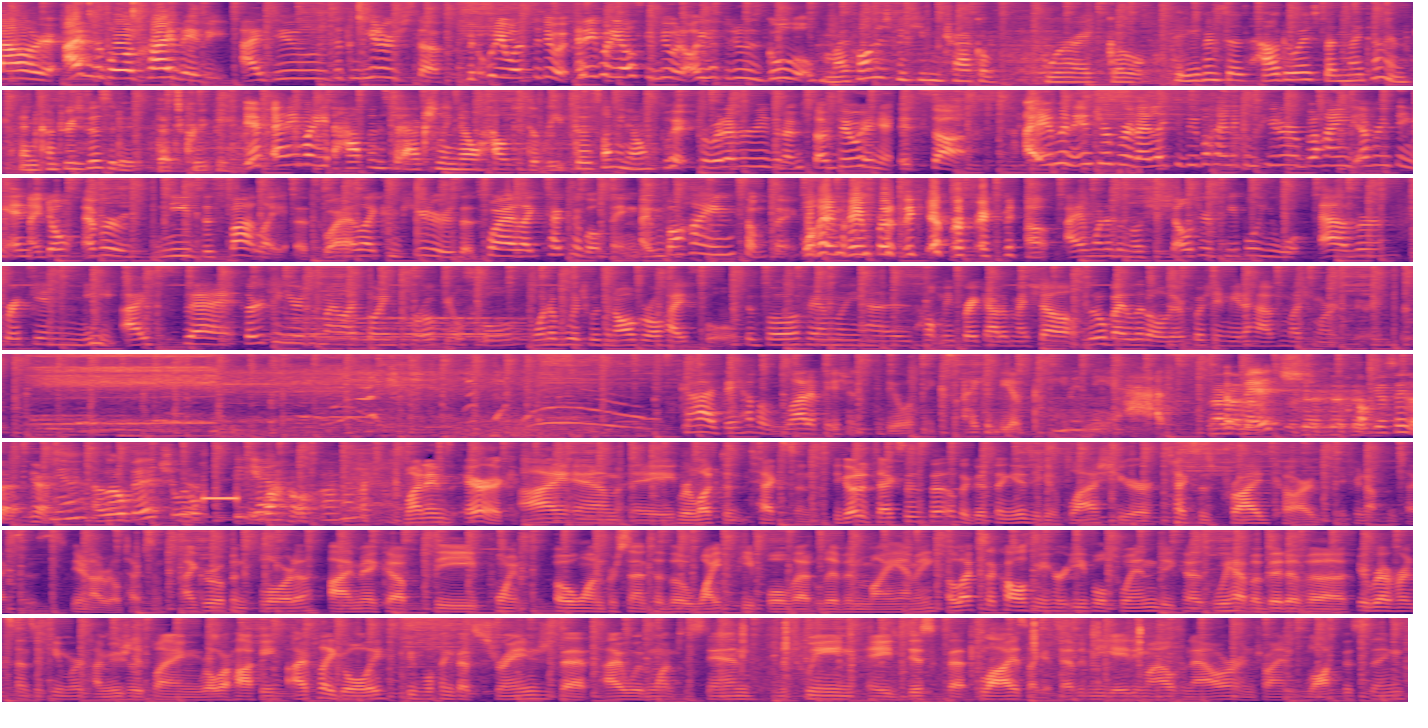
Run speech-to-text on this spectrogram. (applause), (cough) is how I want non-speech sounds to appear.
Hi, I'm Valerie. I'm the BOWA Crybaby. I do the computer stuff. (laughs) Nobody wants to do it. Anybody else can do it. All you have to do is Google. My phone has been keeping track of where I go. It even says, how do I spend my time? And countries visited. That's creepy. If anybody happens to actually know how to delete this, let me know. But for whatever reason, I'm stuck doing it. It sucks. I am an introvert. I like to be behind a computer, behind everything, and I don't ever need the spotlight. That's why I like computers. That's why I like technical things. I'm behind something. (laughs) Why am I in front of the camera right now? I'm one of the most sheltered people you will ever freaking meet. I spent 13 years of my life going to parochial schools, one of which was an all-girl high school. The BOWA family has helped me break out of my shell. Little by little, they're pushing me to have much more experiences. God, they have a lot of patience to deal with me because I can be a pain in the ass. A bitch? (laughs) I was gonna say that, yeah. Yeah, a little bitch, a little yeah. Uh-huh. My name's Eric. I am a reluctant Texan. If you go to Texas, though, the good thing is you can flash your Texas Pride card if you're not from Texas. You're not a real Texan. I grew up in Florida. I make up the 0.01% of the white people that live in Miami. Alexa calls me her evil twin because we have a bit of a irreverent sense of humor. I'm usually playing roller hockey. I play goalie. People think that's strange that I would want to stand between a disc that flies like at 70, 80 miles an hour and try and block this thing.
